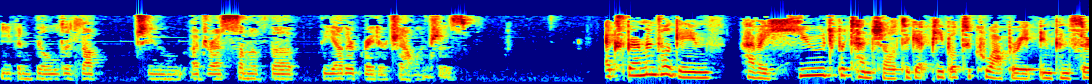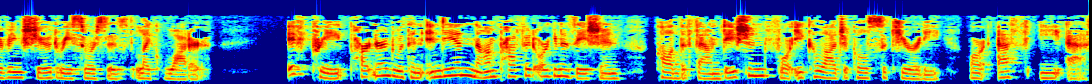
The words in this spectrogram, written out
even build it up to address some of the, the other greater challenges. Experimental games have a huge potential to get people to cooperate in conserving shared resources like water. IFPRI partnered with an Indian nonprofit organization called the Foundation for Ecological Security, or FES,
